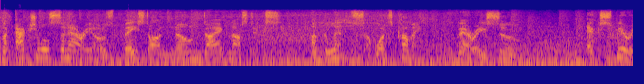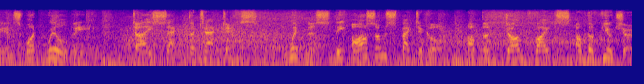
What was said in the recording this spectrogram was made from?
but actual scenarios based on known diagnostics. A glimpse of what's coming very soon. Experience what will be. Dissect the tactics. Witness the awesome spectacle of the dogfights of the future.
